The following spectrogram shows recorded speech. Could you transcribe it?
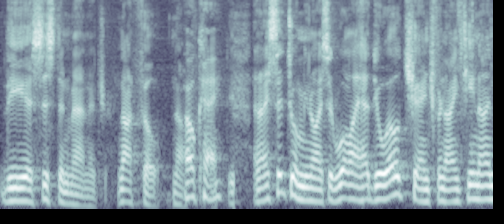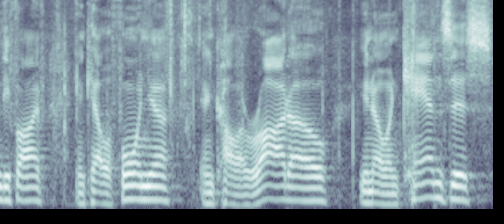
the assistant manager, not Phil. No. Okay. And I said to him, you know, I said, well, I had the oil change for 1995 in California, in Colorado, you know, in Kansas.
